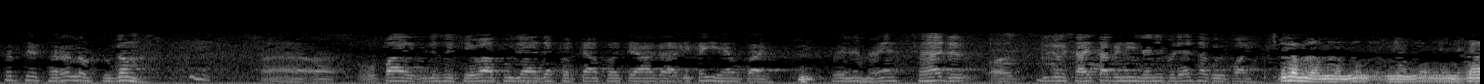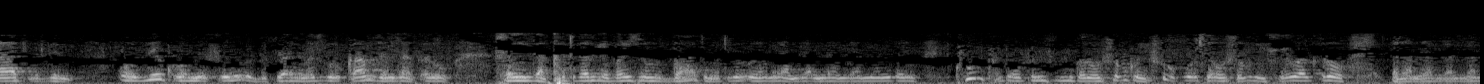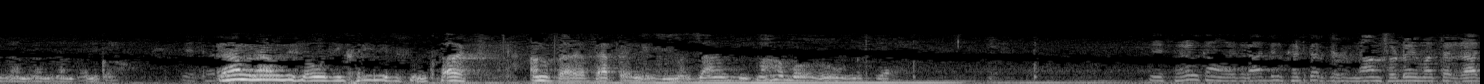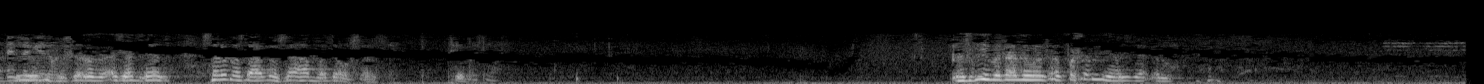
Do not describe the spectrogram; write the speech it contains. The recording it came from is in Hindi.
सबसे सरल और सुगम उपाय जैसे सेवा पूजा जप त्याग त्याग आदि कई है उपाय तो इनमें सहज और दूसरों की सहायता भी नहीं लेनी पड़े ऐसा कोई उपाय राम राम राम राम राम राम राम रात दिन और देखो मैं सुनो विचार मत करो काम धंधा करो शरीर का खट करके परिश्रम बात मत करो राम राम राम राम राम राम करो परिश्रम करो सबको सुख पहुंचाओ सबकी सेवा करो। राम राम राम राम राम राम राम राम करो। राम नाम विश्वदी खरीदे विष्णु खाए हम व्यापेंगे जान महामोह रोग मिट गया ये सरल काम है रात दिन खट करके नाम छोड़ो मत रात दिन लगे रहो। सरल अच्छा सर सर बता दो साहब बताओ सर से। फिर बताओ। मैं उसको बता दो तो पसंद नहीं आज क्या करूँ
